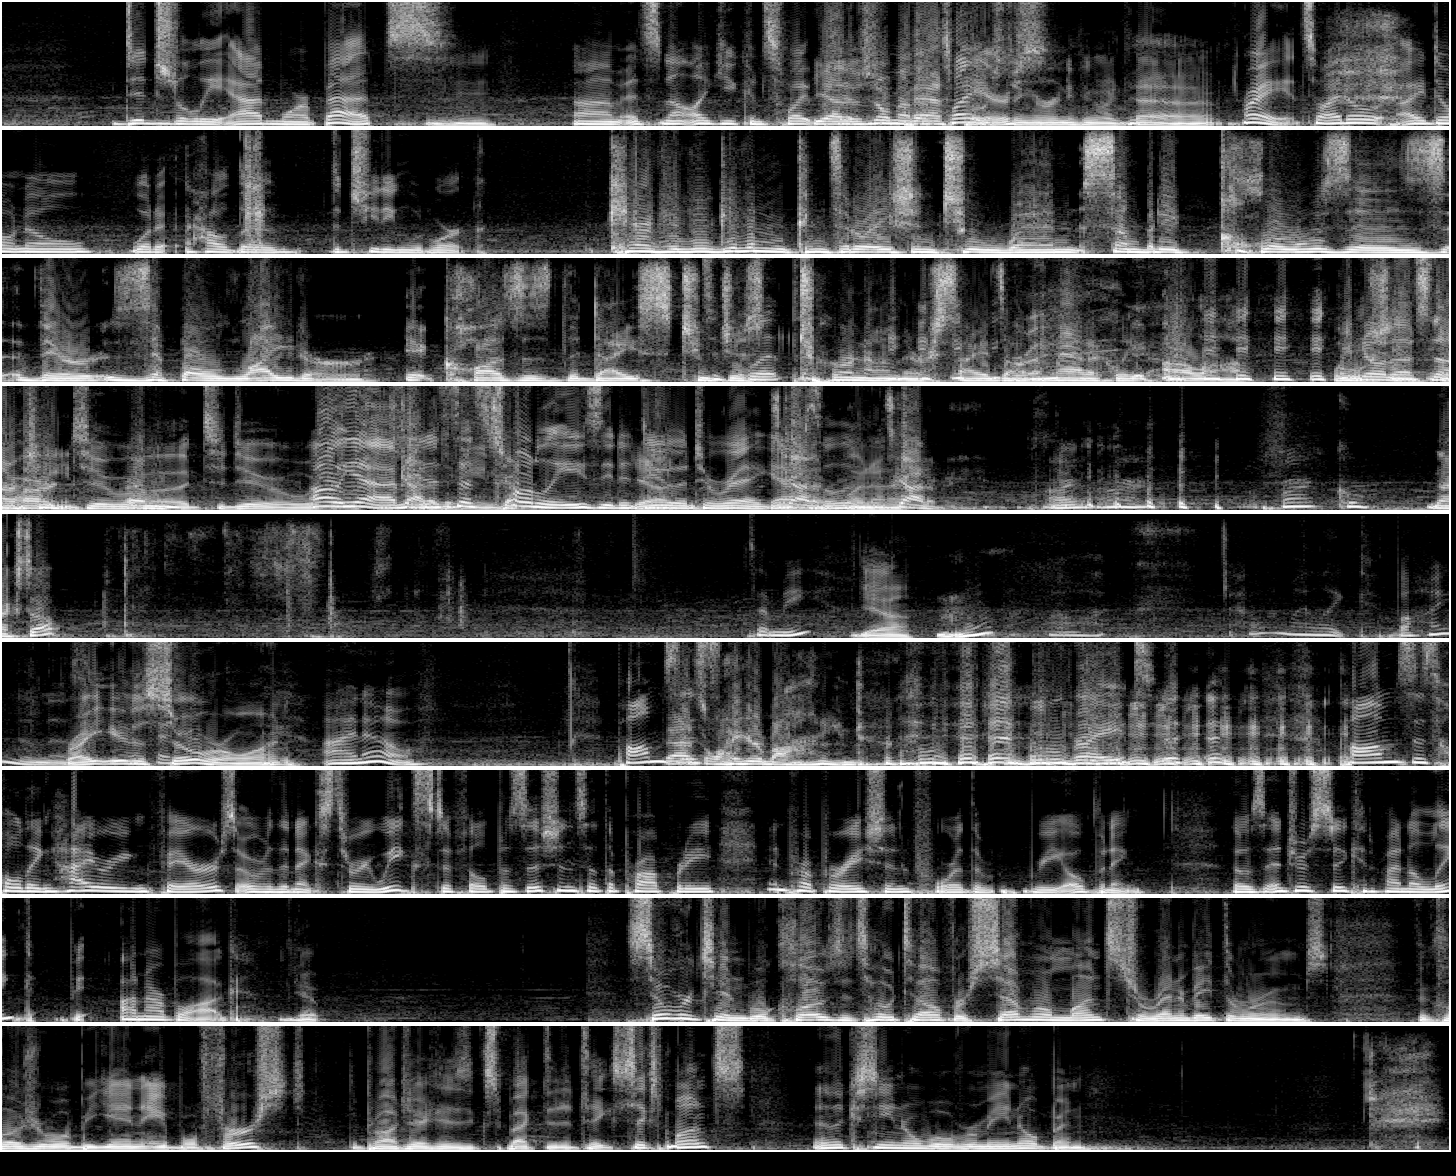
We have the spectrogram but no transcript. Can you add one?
digitally add more bets um, it's not like you can swipe Mm-hmm. Yeah, there's no pass players posting or anything like that. right so i don't i don't know what it, how the the cheating would work Karen, have you given consideration to when somebody closes their Zippo lighter, it causes the dice to, To just flip. turn on their sides automatically, a la We know that's not hard to uh, Um, to do. oh yeah i mean it's, it's totally easy to Yeah. do and to rig It's gotta, absolutely it's gotta be. All right, all right. all right, cool. Next up. is that me Yeah. mm-hmm how am i like behind in this Right? You're the Okay. silver one. i know palms That's is why you're behind. right? Palms is holding hiring fairs over the next three weeks to fill positions at the property in preparation for the reopening. Those interested can find a link on our blog. Silverton will close its hotel for several months to renovate the rooms. The closure will begin April 1st. The project is expected to take six months, and the casino will remain open.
